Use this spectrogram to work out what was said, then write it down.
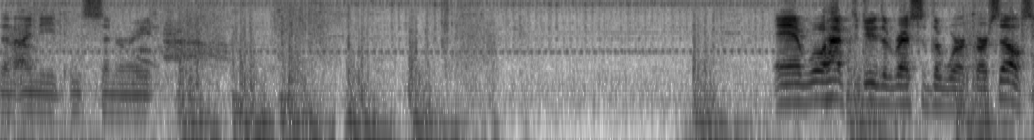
Then I need incinerate. And we'll have to do the rest of the work ourselves.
